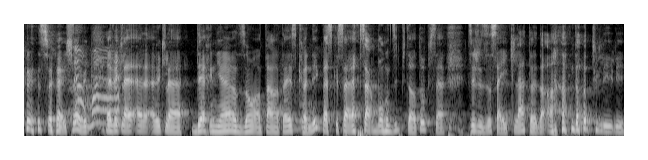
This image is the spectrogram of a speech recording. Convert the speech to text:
sur Aïcha avec, la, avec la dernière, disons, en parenthèse chronique, parce que ça, ça rebondit depuis tantôt, puis ça, tu sais, je veux dire, ça éclate dans, dans tous les,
